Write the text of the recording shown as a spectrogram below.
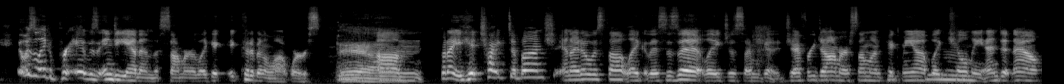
it was like a pre- it was indiana in the summer like it, it could have been a lot worse Damn. um, but I hitchhiked a bunch, and I'd always thought like, this is it. Like, just I'm gonna Jeffrey Dahmer, someone pick me up, like kill me, end it now.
